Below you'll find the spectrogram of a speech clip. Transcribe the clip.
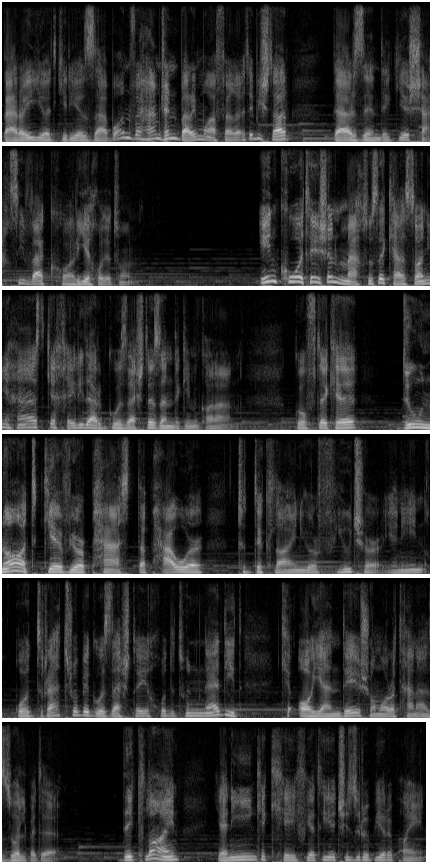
برای یادگیری زبان و همچنین برای موفقیت بیشتر در زندگی شخصی و کاری خودتون. این کوتیشن مخصوص کسانی هست که خیلی در گذشته زندگی می‌کنن. گفته که Do not give your past the power to decline your future. یعنی این قدرت رو به گذشته خودتون ندید که آینده شما رو تنزل بده. Decline یعنی اینکه کیفیت یه چیزی رو بیاره پایین.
